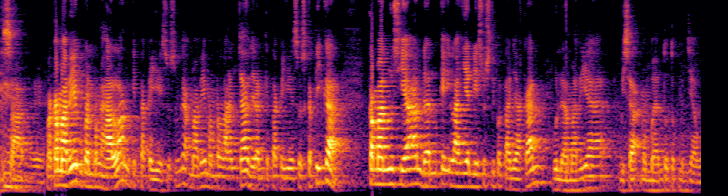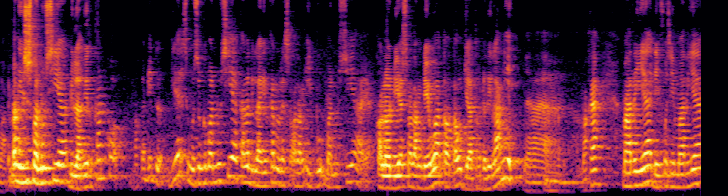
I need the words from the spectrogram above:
besar. ya. Maka Maria bukan penghalang kita ke Yesus, enggak. Maria memperlancar jalan kita ke Yesus. Ketika kemanusiaan dan keilahian Yesus dipertanyakan, Bunda Maria bisa membantu untuk menjawab. Memang Yesus manusia, dilahirkan kok. Maka dia dia sungguh-sungguh manusia karena dilahirkan oleh seorang ibu manusia ya. Kalau dia seorang dewa tahu-tahu jatuh dari langit. Nah, maka Maria, devosi Maria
